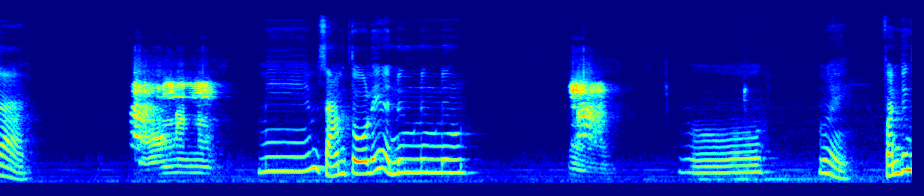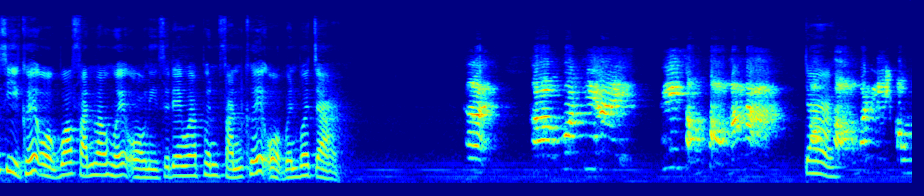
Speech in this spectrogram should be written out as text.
จ้าสองหนึ่งแม่มสามตัวเลยน่ะหนึ่งหนึ่งหนึ่งอืมโอ้ห่วยฝันจังสี่เคยออกบ่ฝันว่าหวยออกนี่แสดงว่าเพิ่นฝันเคยออกเป็นบ่จ้าเกิดก็คนที่ให้ที่สองสองอะค่ะจ้า สองพอดีตรง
